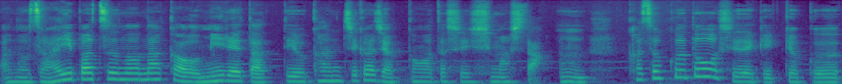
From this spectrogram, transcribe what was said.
あの財閥の中を見れたっていう感じが若干私しました、うん、家族同士で結局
